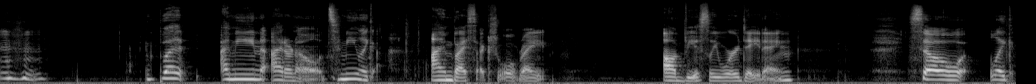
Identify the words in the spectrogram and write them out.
Mm-hmm. But, I mean, I don't know. To me, like, I'm bisexual, right? Obviously, we're dating. So, like,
